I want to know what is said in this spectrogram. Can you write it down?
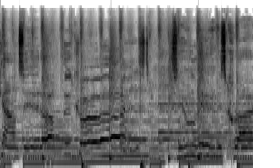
Counted up the. To live is Christ,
